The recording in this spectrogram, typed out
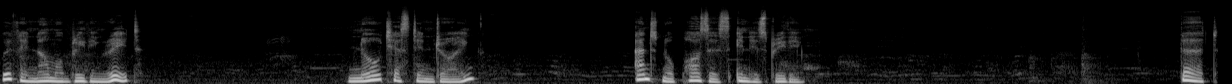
with a normal breathing rate, no chest indrawing, and no pauses in his breathing. Third,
